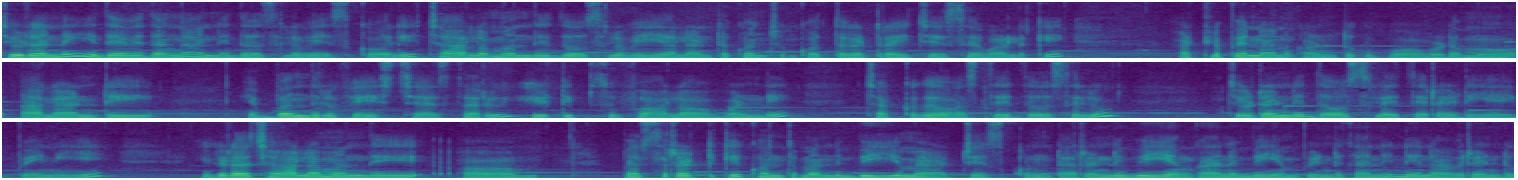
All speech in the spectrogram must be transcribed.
చూడండి ఇదే విధంగా అన్ని దోశలు వేసుకోవాలి. చాలామంది దోశలు వేయాలంటే కొంచెం కొత్తగా ట్రై చేసే వాళ్ళకి అట్ల పెనానికి అంటుకుపోవడము అలాంటి ఇబ్బందులు ఫేస్ చేస్తారు. ఈ టిప్స్ ఫాలో అవ్వండి. చక్కగా వస్తాయి దోశలు. చూడండి దోశలు అయితే రెడీ అయిపోయినాయి. ఇక్కడ చాలామంది పెసరట్టుకి కొంతమంది బియ్యం యాడ్ చేసుకుంటారండి. బియ్యం కానీ బియ్యం పిండి కానీ. నేను అవి రెండు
